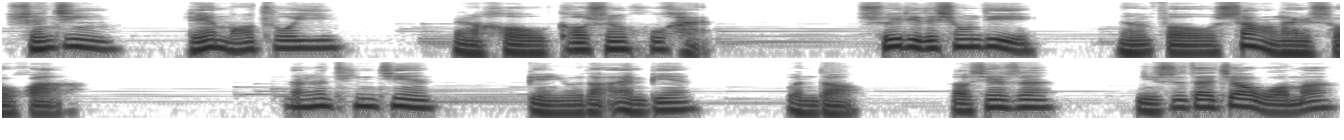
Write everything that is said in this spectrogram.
玄静连忙作揖，然后高声呼喊：“水里的兄弟，能否上来说话？”那人听见，便游到岸边，问道：“老先生，你是在叫我吗？”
